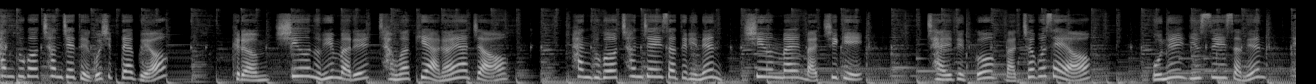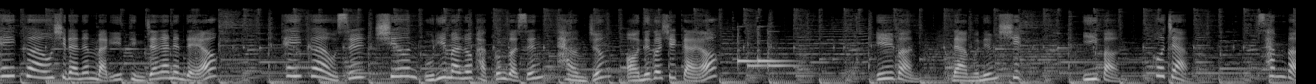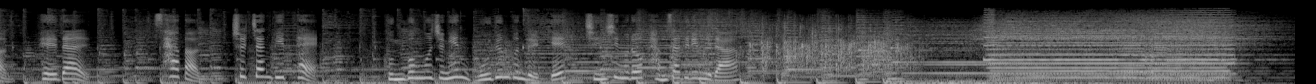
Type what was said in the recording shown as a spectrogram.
한국어 천재 되고 싶다고요? 그럼 쉬운 우리말을 정확히 알아야죠. 한국어 천재에서 드리는 쉬운 말 맞추기. 잘 듣고 맞춰보세요. 오늘 뉴스에서는 테이크아웃이라는 말이 등장하는데요. 테이크아웃을 쉬운 우리말로 바꾼 것은 다음 중 어느 것일까요? 1번 남은 음식 2번 포장 3번 배달 4번 출장 뷔페 군복무 중인 모든 분들께 진심으로 감사드립니다.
